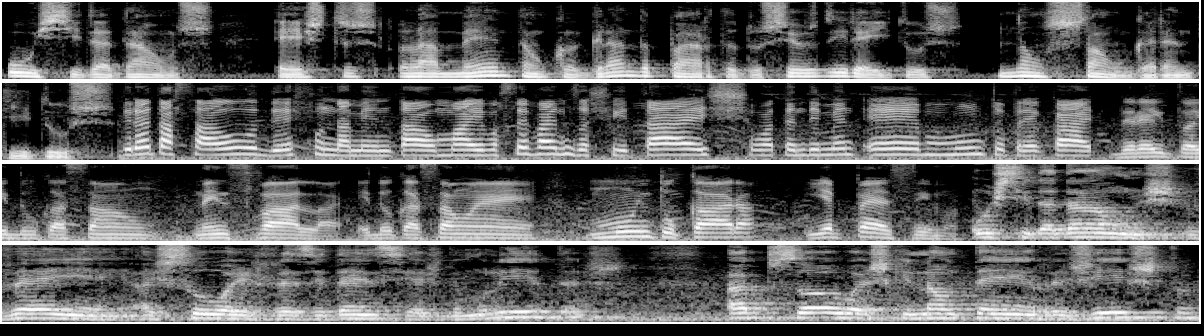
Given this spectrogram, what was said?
os cidadãos. Estes lamentam que grande parte dos seus direitos não são garantidos. O direito à saúde é fundamental, mas você vai nos hospitais, o atendimento é muito precário. Direito à educação nem se fala. A educação é muito cara e é péssima. Os cidadãos veem as suas residências demolidas, há pessoas que não têm registro,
